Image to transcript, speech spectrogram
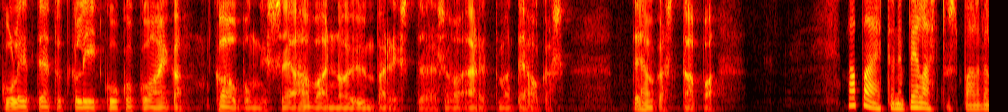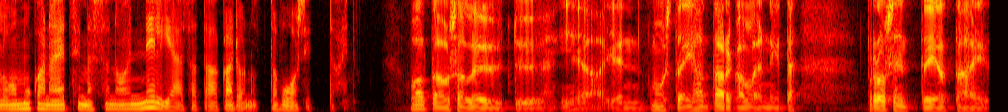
kuljettajat, jotka liikkuu koko aika kaupungissa ja havainnoi ympäristöä ja se on äärettömän tehokas, tehokas tapa – Vapaaehtoinen pelastuspalvelu on mukana etsimässä noin 400 kadonnutta vuosittain. Valtaosa löytyy ja en muista ihan tarkalleen niitä prosentteja tai,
